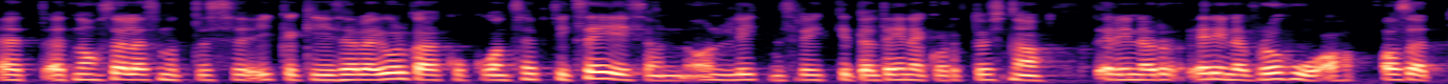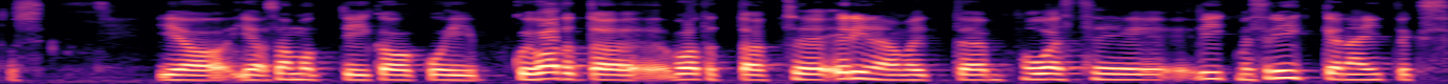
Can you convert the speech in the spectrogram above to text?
et, et noh, selles mõttes ikkagi selle julgeoleku kontsepti sees on, on liikmesriikidel teinekord üsna erinev, erinev rõhuasetus ja, ja samuti ka, kui, kui vaadata, vaadata erinevaid OSCE liikmesriike, näiteks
